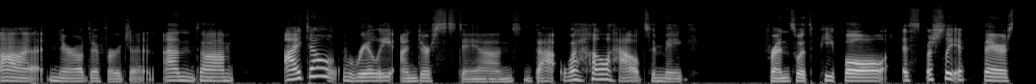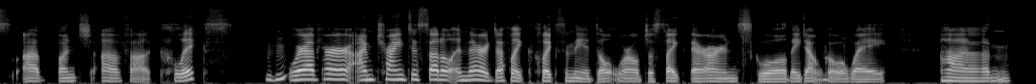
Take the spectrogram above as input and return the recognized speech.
uh neurodivergent and um I don't really understand that well how to make friends with people, especially if there's a bunch of uh, cliques Mhm. wherever I'm trying to settle. And there are definitely cliques in the adult world, just like there are in school. They don't go Mhm. away. Um,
